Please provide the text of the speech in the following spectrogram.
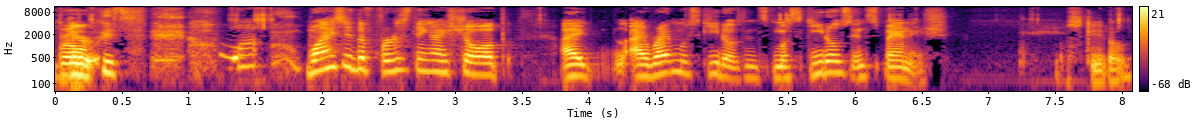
Bro, it's why, why is it the first thing I show up? I I write mosquitoes and mosquitoes in Spanish. Mosquitoes.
